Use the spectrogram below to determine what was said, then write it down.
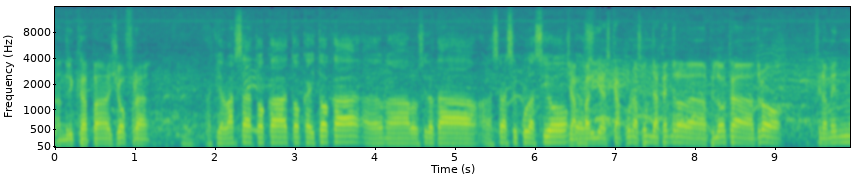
Landry cap a Jofre. Aquí el Barça toca, toca i toca, de donar velocitat a, a la seva circulació. Jan Veus- Parias cap a un a punt de prendre la pilota a Dro. Finalment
